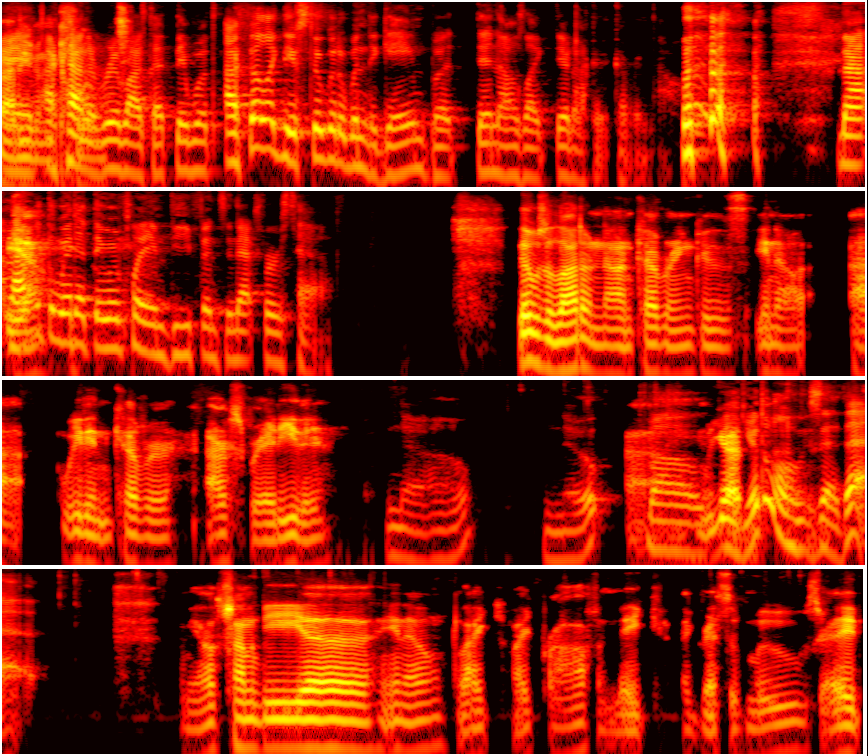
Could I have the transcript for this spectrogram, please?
not and even I kind of realized that they would. I felt like they were still going to win the game, but then I was like, they're not going to cover now. not not with the way that they were playing defense in that first half. There was a lot of non-covering because you know uh, we didn't cover our spread either. No, nope. Um, Well, we got. you're the one who said that. I mean, I was trying to be, uh, you know, like like Prof and make aggressive moves, right?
